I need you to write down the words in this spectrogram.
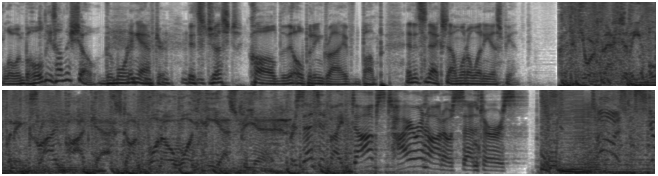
Lo and behold, he's on the show the morning after. it's just called the opening drive bump, and it's next on 101 ESPN. Back to the opening drive podcast on 101 ESPN. Presented by Dobbs Tire and Auto Centers. Thomas score!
